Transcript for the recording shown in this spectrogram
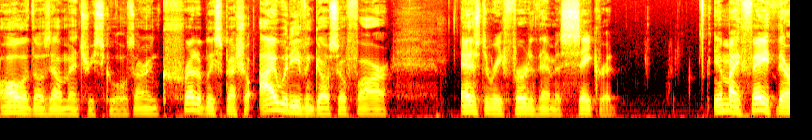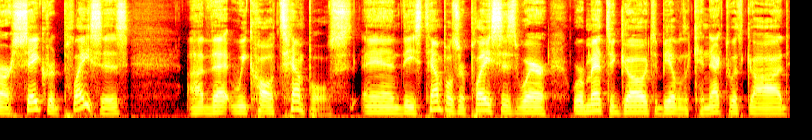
All of those elementary schools are incredibly special. I would even go so far as to refer to them as sacred in my faith, there are sacred places uh, that we call temples. And these temples are places where we're meant to go to be able to connect with God.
